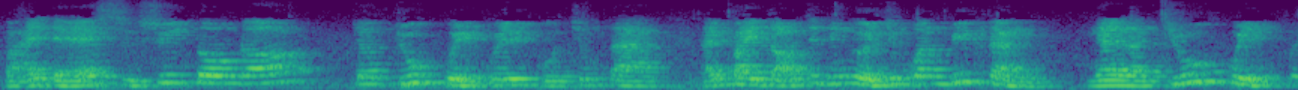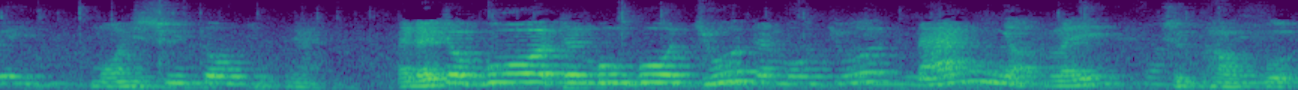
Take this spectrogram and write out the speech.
Và hãy để sự suy tôn đó cho Chúa quyền uy của chúng ta. Hãy bày tỏ cho những người xung quanh biết rằng Ngài là Chúa quyền uy, mọi suy tôn thuộc Ngài. Hãy để cho vua trên muôn vua, chúa trên muôn chúa đáng nhận lấy sự thờ phượng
